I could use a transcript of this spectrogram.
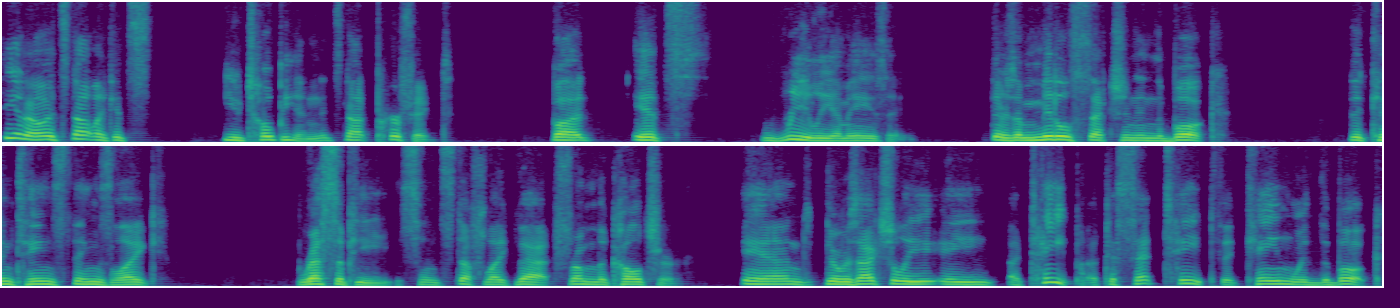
you know it's not like it's utopian it's not perfect but it's really amazing there's a middle section in the book that contains things like recipes and stuff like that from the culture. And there was actually a, a tape, a cassette tape that came with the book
